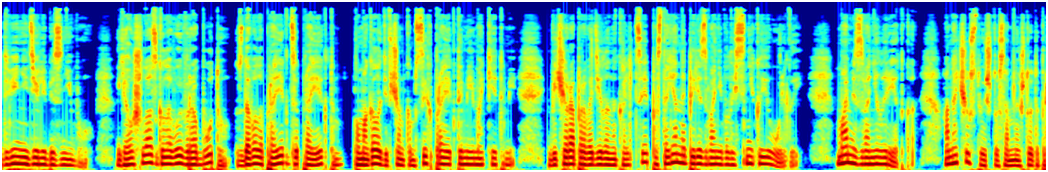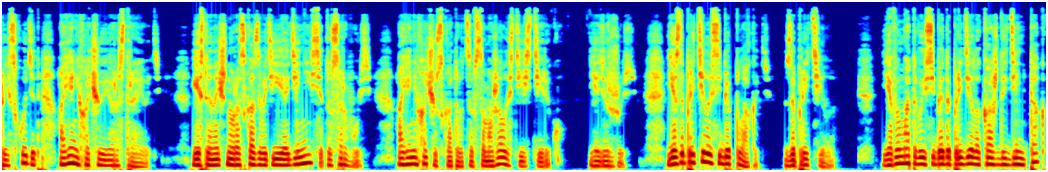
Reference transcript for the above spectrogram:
Две недели без него. Я ушла с головой в работу, сдавала проект за проектом, помогала девчонкам с их проектами и макетами. Вечера проводила на кольце, постоянно перезванивалась с Никой и Ольгой. Маме звонила редко. Она чувствует, что со мной что-то происходит, а я не хочу ее расстраивать. Если начну рассказывать ей о Денисе, то сорвусь. А я не хочу скатываться в саможалость и истерику. Я держусь. Я запретила себе плакать. Запретила. Я выматываю себя до предела каждый день так,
